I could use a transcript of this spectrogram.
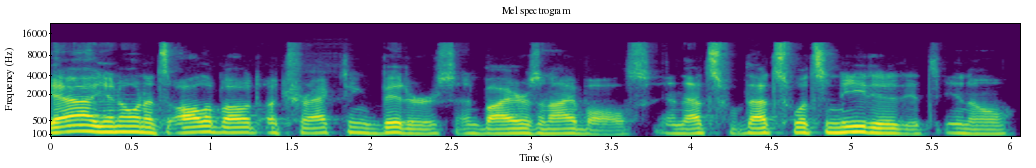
Yeah, you know, and it's all about attracting bidders and buyers and eyeballs, and that's that's what's needed. It's you know,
